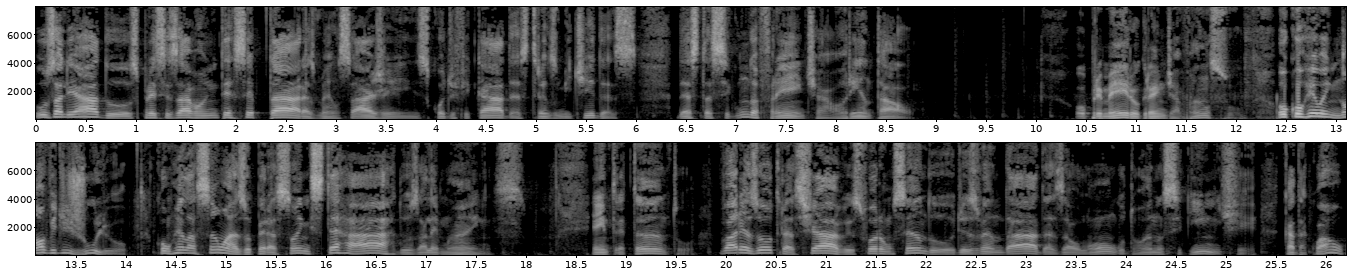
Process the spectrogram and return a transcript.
os aliados precisavam interceptar as mensagens codificadas transmitidas desta segunda frente, a oriental. O primeiro grande avanço ocorreu em 9 de julho, com relação às operações terra-ar dos alemães. Entretanto, Várias outras chaves foram sendo desvendadas ao longo do ano seguinte, cada qual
